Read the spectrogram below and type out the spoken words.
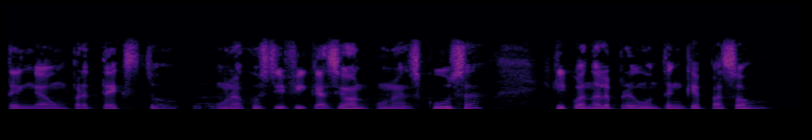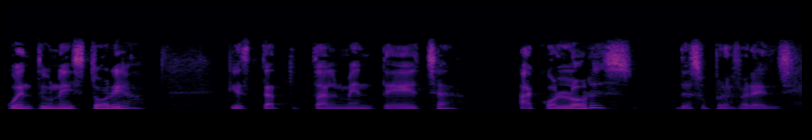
tenga un pretexto, una justificación, una excusa y que cuando le pregunten qué pasó, cuente una historia que está totalmente hecha a colores de su preferencia.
